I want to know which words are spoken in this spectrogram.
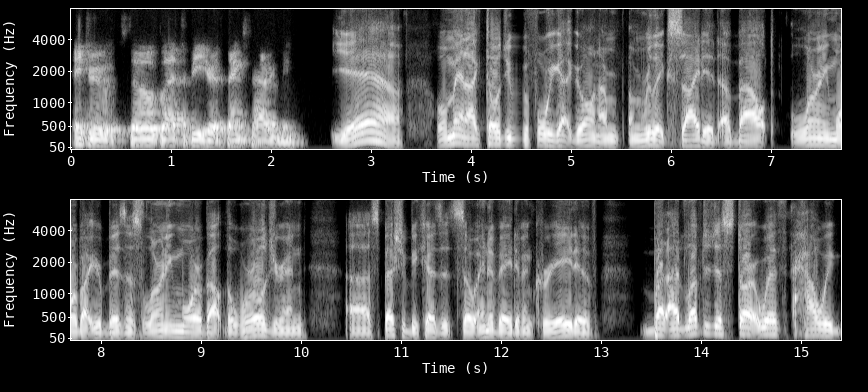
Hey, Drew. So glad to be here. Thanks for having me. Yeah. Well, man, I told you before we got going, I'm I'm really excited about learning more about your business, learning more about the world you're in, uh, especially because it's so innovative and creative. But I'd love to just start with how we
